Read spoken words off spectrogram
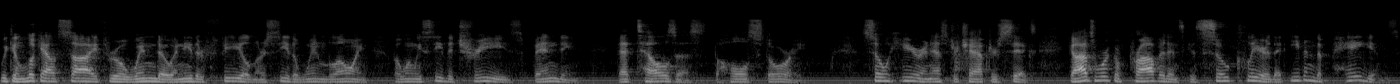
We can look outside through a window and neither feel nor see the wind blowing, but when we see the trees bending, that tells us the whole story. So, here in Esther chapter 6, God's work of providence is so clear that even the pagans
